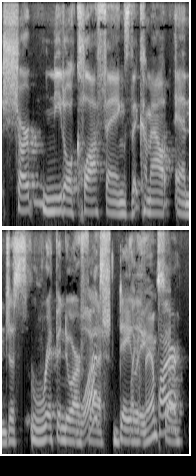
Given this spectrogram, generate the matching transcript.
sharp needle claw fangs that come out and just rip into our What? flesh daily. Like a vampire? So-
